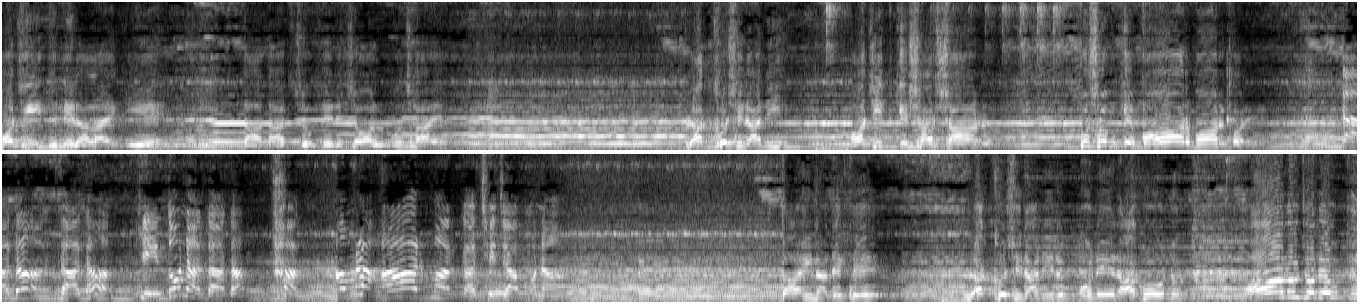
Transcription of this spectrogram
অজিত নিরালায় গিয়ে দাদার চোখের জল মোছায়। রাক্ষসী রানী অজিতকে সরসর, কুসুমকে মর মর করে। দাদা দাদা, কেঁদো না দাদা। থাক, আমরা আর মার কাছে যাব না। তাই না দেখে রাক্ষসী রানীর মনের আগুন আরও জ্বলে উঠল।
